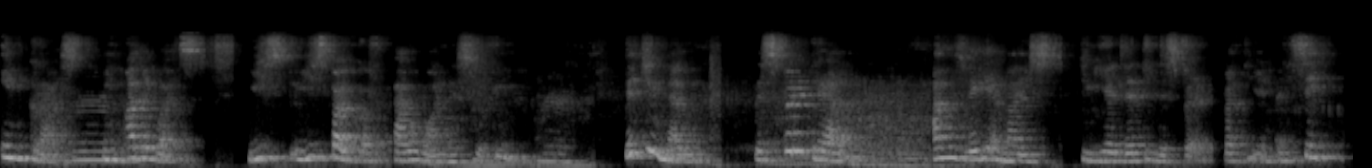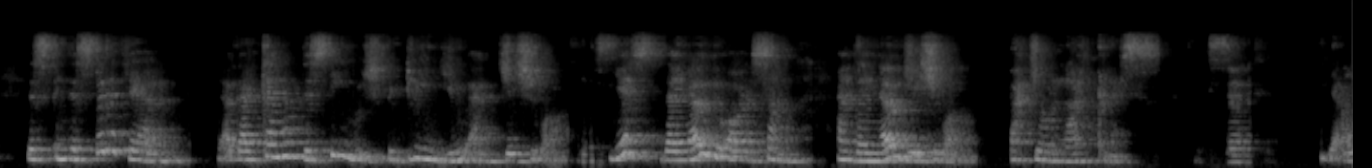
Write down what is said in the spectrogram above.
in Christ? In Mm. other words, he, he spoke of our oneness with him. Mm. Did you know the spirit realm? I was very amazed to hear that in the spirit, but he he said this in the spirit realm that they cannot distinguish between you and Jeshua. Yes. Yes, they know you are a son and they know Jeshua, but your likeness. Exactly. Yeah.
